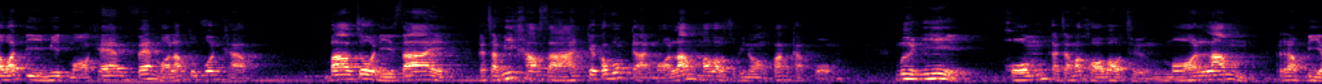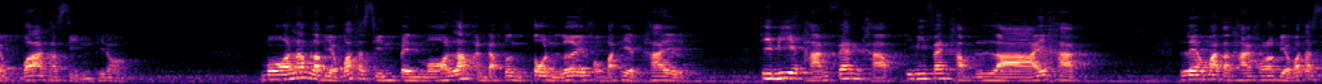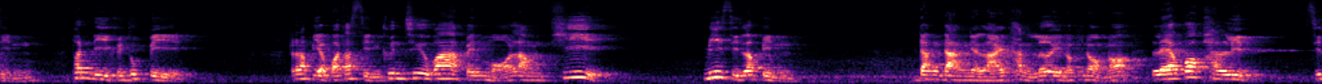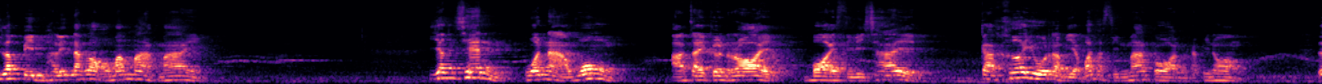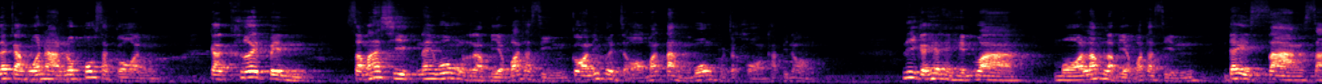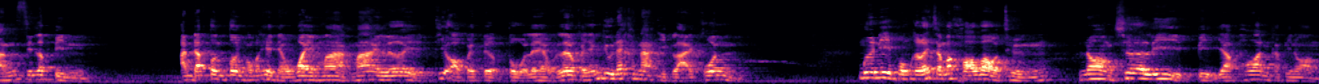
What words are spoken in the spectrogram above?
สวัสดีมิตรหมอแคนแฟนหมอลำทุกคนครับบ้าวโจดีไซน์ก็จะมีข่าวสารเกี่ยวกับวงการหมอลำมาบอกสุพี่น้องฟังครับผม มือนี้ผมก็จะมาขอบอกถึงหมอลำระเบียบวาทศิลป์พี่น้อง หมอลำระเบียบวัฒศิลป์เป็นหมอลำอันดับต้นๆเลยของประเทศไทย ที่มีฐานแฟนคลับ ที่มีแฟนคลับหลายคักแล้วมาตรฐานของระเบียบวัฒศิลป์พิ่นดีขึ้นทุกปี ระเบียบวัฒศิลป์ขึ้นชื่อว่าเป็นหมอลำที่มีศิลปิน ดังๆเนี่ยหลายท่านเลยเนาะพี่น้องเนาะแล้วก็ผลิตศิลปินผลิตนักร้องออกมามากมายย่างเช่น หัวหน้าวงอาใจเกินร้อย บอยสิริชัยกะเคยอยู่ระเบียบวัฒนศิลป์มาก่อนครับพี่น้อง และกับหัวหน้านกพงศกรกะเคยเป็น สมาชิกในวงระเบียบวัฒนศิลป์ก่อนที่เพิ่นจะออกมาตั้งวงของเจ้าของครับพี่น้อง นี่ก็เฮ็ดให้เห็นว่า หมอลำระเบียบวัฒนศิลป์ได้สร้างสรรค์ศิลปิน อันดับต้นๆของประเทศเนี่ยไวมากมายเลยที่ออกไปเติบโตแล้ว แล้วก็ยังอยู่ในคณะอีกหลายคนเมื่อนี้ผมก็เลยจะมาขอเว้าถึงน้องเชอรี่ปิยพรครับพี่น้อง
